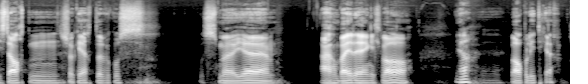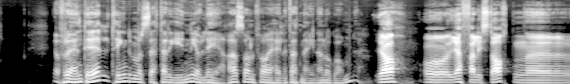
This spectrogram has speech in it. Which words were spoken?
i starten sjokkert over hvordan mye arbeid det egentlig var å Ja. være politiker. Ja, for det er en del ting du må sette deg inn i og lære sånn for i hele tatt mene noe om det. Ja, og iallfall i starten. eh,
